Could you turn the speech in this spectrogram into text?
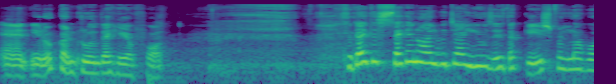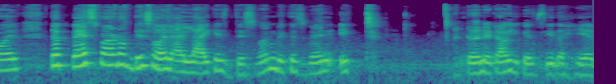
and you know control the hair fall so guys the second oil which i use is the kesh pallav oil. The best part of this oil i like is this one because when it turn it out you can see the hair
